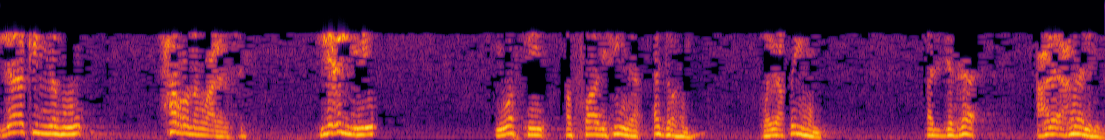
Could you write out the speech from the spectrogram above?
لكنه حرمه على نفسه. لعلمه يوفي الصالحين أجرهم ويعطيهم الجزاء على أعمالهم.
